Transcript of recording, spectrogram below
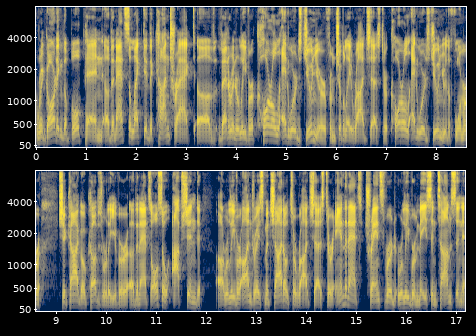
regarding the bullpen. Uh, the Nats selected the contract of veteran reliever Carl Edwards Jr. from AAA Rochester. Carl Edwards Jr., the former Chicago Cubs reliever. Uh, the Nats also optioned uh, reliever Andres Machado to Rochester, and the Nats transferred reliever Mason Thompson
